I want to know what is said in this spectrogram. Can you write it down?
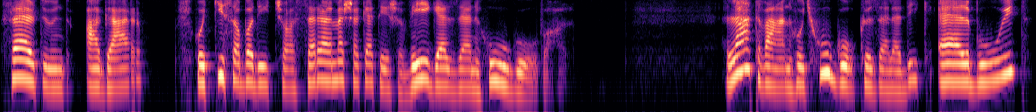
Feltűnt Agár, hogy kiszabadítsa a szerelmeseket és végezzen Húgóval. Látván, hogy Húgó közeledik, elbújt,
